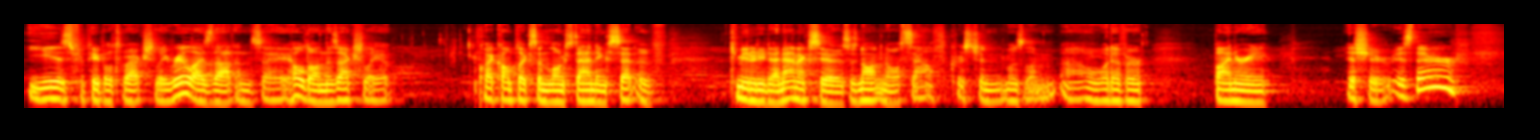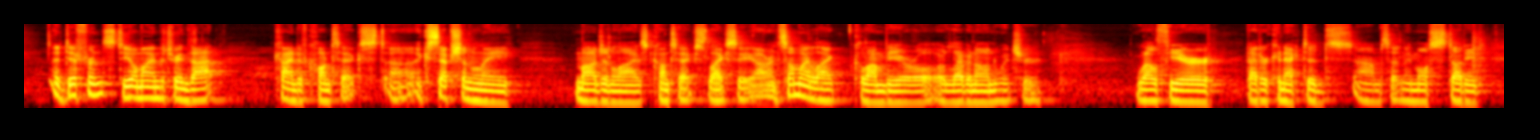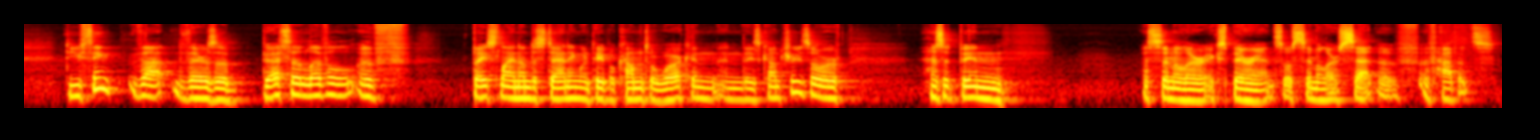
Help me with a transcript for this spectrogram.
years for people to actually realize that and say, hold on, there's actually a quite complex and long standing set of community dynamics here. This is not north south, Christian, Muslim, uh, or whatever binary issue. Is there a difference to your mind between that kind of context, uh, exceptionally marginalized contexts like CAR, and somewhere like Colombia or, or Lebanon, which are wealthier, better connected, um, certainly more studied. Do you think that there's a better level of baseline understanding when people come to work in, in these countries, or has it been a similar experience or similar set of, of habits?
